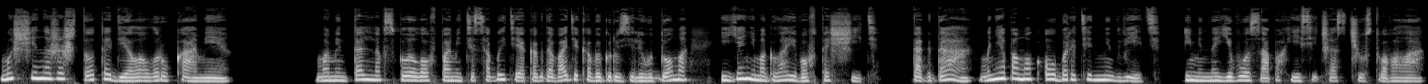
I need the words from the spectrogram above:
Мужчина же что-то делал руками. Моментально всплыло в памяти событие, когда Вадика выгрузили у дома, и я не могла его втащить. Тогда мне помог оборотень-медведь. Именно его запах я сейчас чувствовала.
